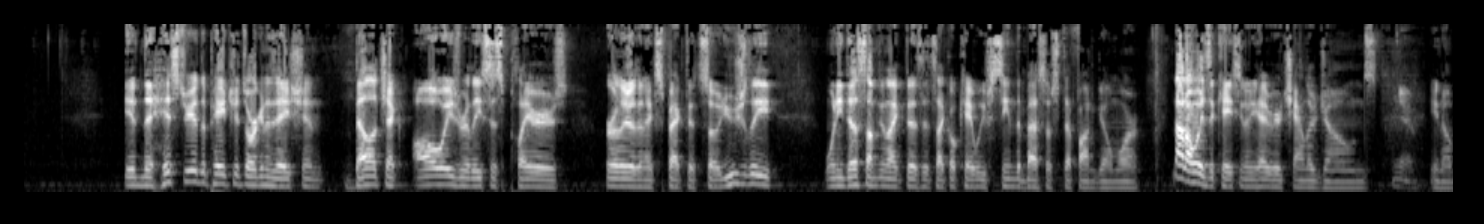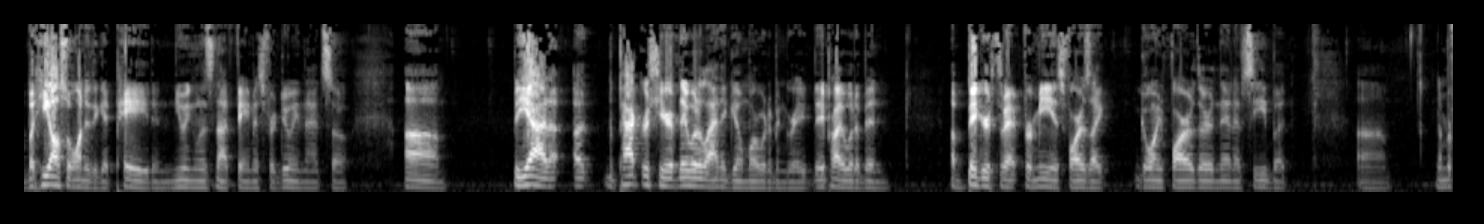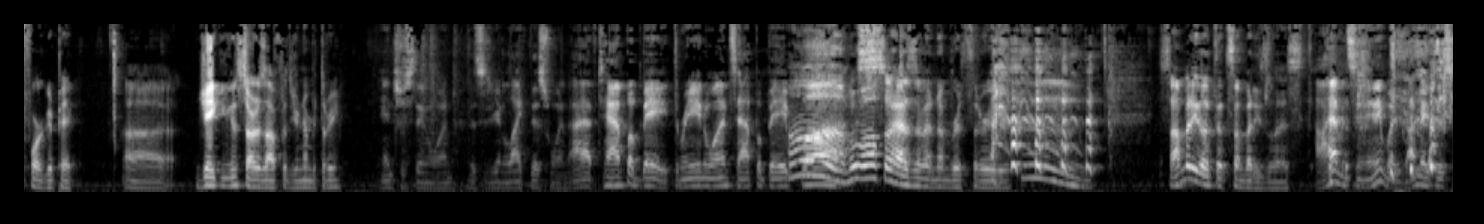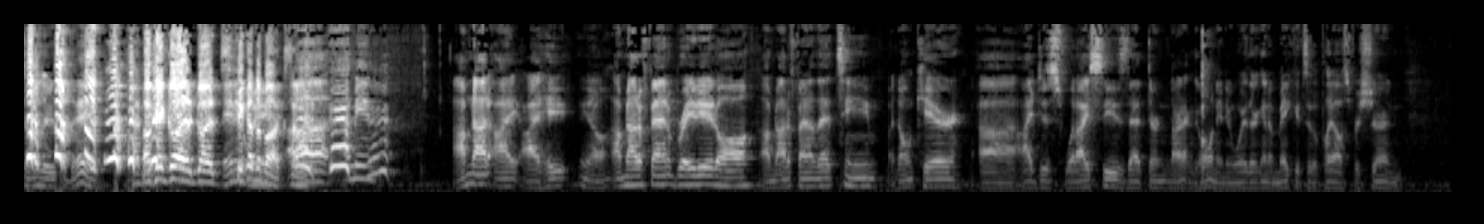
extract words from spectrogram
in the history of the Patriots organization, Belichick always releases players earlier than expected. So usually when he does something like this, it's like, okay, we've seen the best of Stephon Gilmore. Not always the case, you know, you have your Chandler Jones, Yeah. you know, but he also wanted to get paid and New England's not famous for doing that. So, um, but yeah, the, uh, the Packers here, if they would have landed Gilmore, would have been great. They probably would have been a bigger threat for me as far as like going farther in the NFC. But um, number four, good pick. Uh, Jake, you can start us off with your number three. Interesting one. This is you're gonna like this one. I have Tampa Bay three and one. Tampa Bay Oh, Bucks. who also has them at number three? Hmm. Somebody looked at somebody's list. I haven't seen anybody. I made this earlier today. Okay, go ahead. Go ahead. Speak on the Anyway, Bucks. Uh, I mean, I'm not. I, I hate. You know, I'm not a fan of Brady at all. I'm not a fan of that team. I don't care. Uh, I just what I see is that they're not going anywhere. They're going to make it to the playoffs for sure, and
